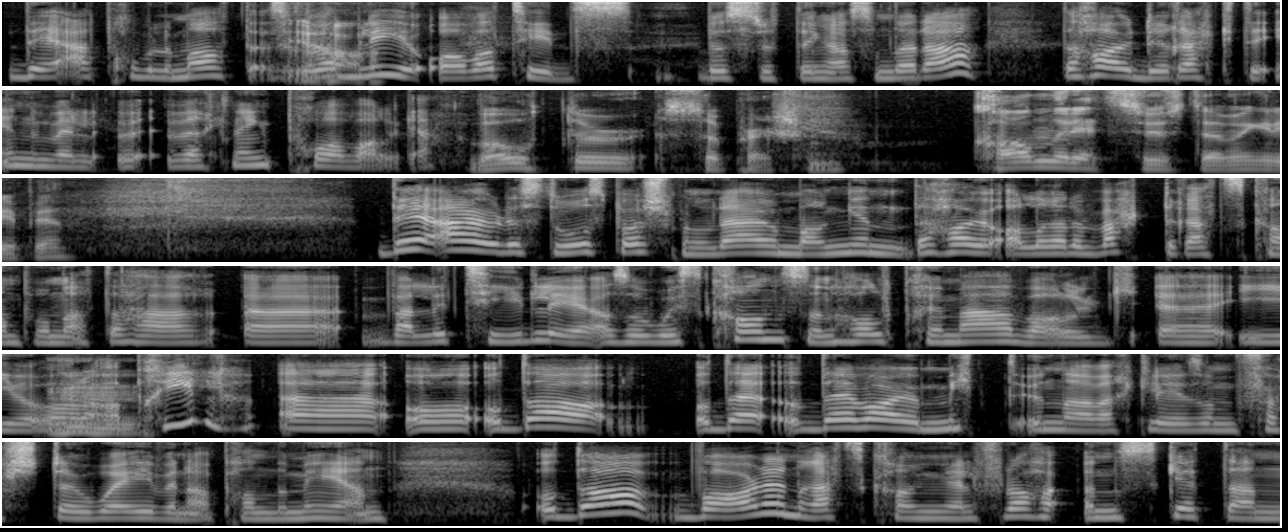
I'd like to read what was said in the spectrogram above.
det er problematisk. Og Ja. Det blir jo overtidsbeslutninger som det der, det har jo direkte innvirkning på valget. Voter suppression. Kan rettssystemet gripe inn? Det er jo det store spørsmålet. Det, er jo mange, det har jo allerede vært rettskamper om dette her uh, veldig tidlig. Altså Wisconsin holdt primærvalg uh, i var det, Mhm. april. uh, og, og, da, og, det, og det var jo midt under virkelig liksom, første waven av pandemien. Og da var det en rettskrangel, for da ønsket den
